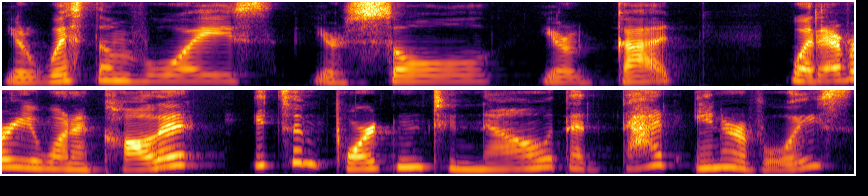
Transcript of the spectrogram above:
your wisdom voice, your soul, your gut, whatever you want to call it, it's important to know that that inner voice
